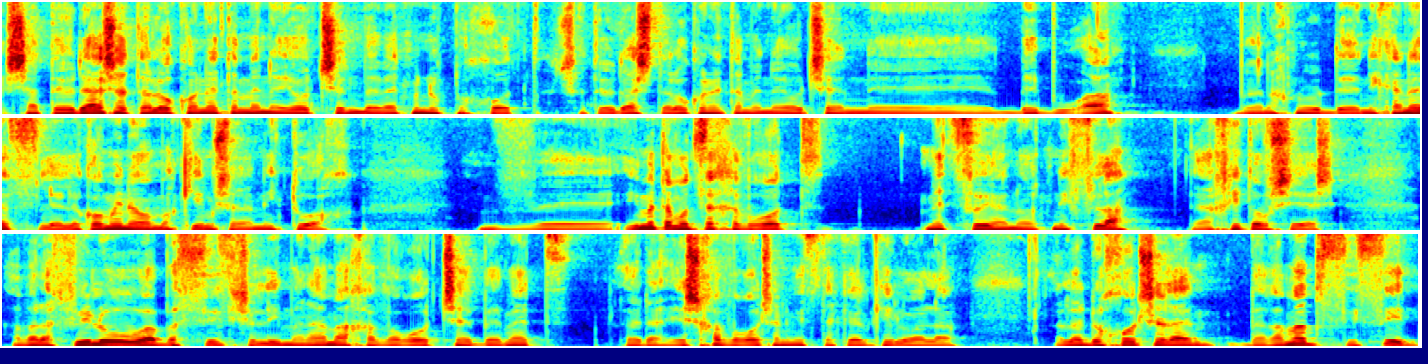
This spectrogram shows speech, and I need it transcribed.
שאתה יודע שאתה לא קונה את המניות שהן באמת מנופחות, שאתה יודע שאתה לא קונה את המניות שהן אה, בבועה, ואנחנו עוד ניכנס לכל מיני עומקים של הניתוח. ואם אתה מוצא חברות מצוינות, נפלא, זה הכי טוב שיש. אבל אפילו הבסיס של להימנע מהחברות שבאמת, לא יודע, יש חברות שאני מסתכל כאילו על ה... על הדוחות שלהם ברמה בסיסית,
